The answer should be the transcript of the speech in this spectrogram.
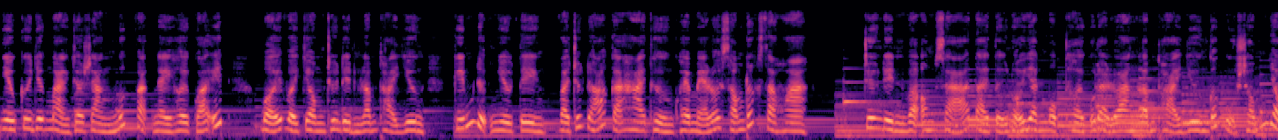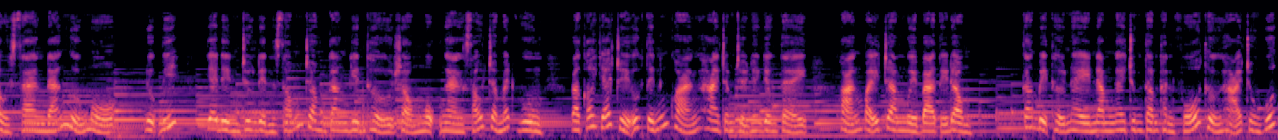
nhiều cư dân mạng cho rằng mức phạt này hơi quá ít bởi vợ chồng Trương Đình Lâm Thoại Dương kiếm được nhiều tiền và trước đó cả hai thường khoe mẽ lối sống rất xa hoa. Trương Đình và ông xã tài tử nổi danh một thời của Đài Loan Lâm Thoại Dương có cuộc sống giàu sang đáng ngưỡng mộ. Được biết, gia đình Trương Đình sống trong căn dinh thự rộng 1.600 m2 và có giá trị ước tính khoảng 200 triệu nhân dân tệ, khoảng 713 tỷ đồng. Căn biệt thự này nằm ngay trung tâm thành phố Thượng Hải, Trung Quốc,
